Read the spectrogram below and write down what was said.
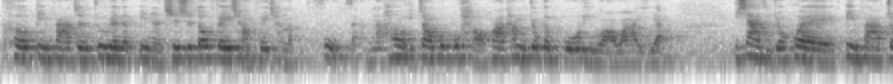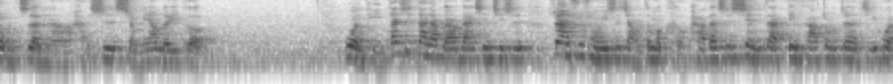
科并发症住院的病人，其实都非常非常的复杂。然后一照顾不好的话，他们就跟玻璃娃娃一样，一下子就会并发重症啊，还是什么样的一个问题？但是大家不要担心，其实虽然书虫医师讲这么可怕，但是现在并发重症的机会，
